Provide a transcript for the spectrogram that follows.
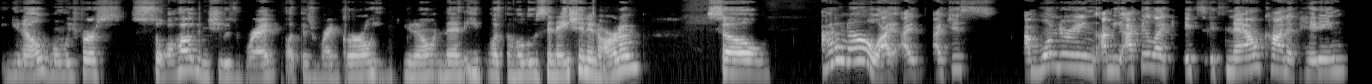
You know, when we first saw her and she was red, like this red girl, you know, and then even with the hallucination in Ardham. So I don't know. I, I, I just, I'm wondering. I mean, I feel like it's it's now kind of hitting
